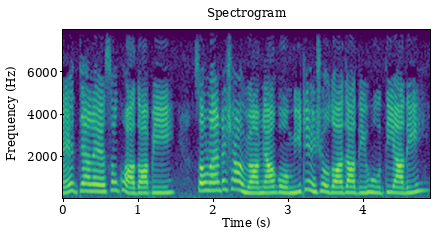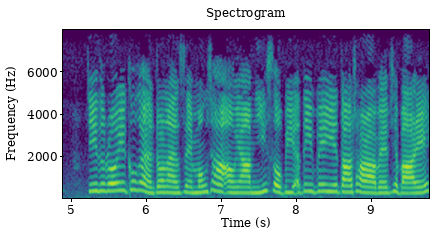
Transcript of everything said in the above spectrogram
နဲ့ပြန်လည်ဆုတ်ခွာသွားပြီး စုံလန်းတလျှောက်ရွာများကိုမိတင်ရှို့သွားကြသည်ဟုသိရသည်ပြည်သူတို့၏ခုခံတော်လှန်စစ်မုံချအောင်ရမည်ဆိုပြီးအတိပေးရေးသားထားတာပဲဖြစ်ပါတယ်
